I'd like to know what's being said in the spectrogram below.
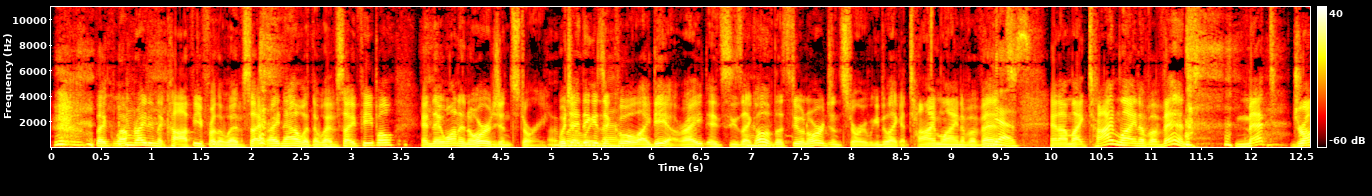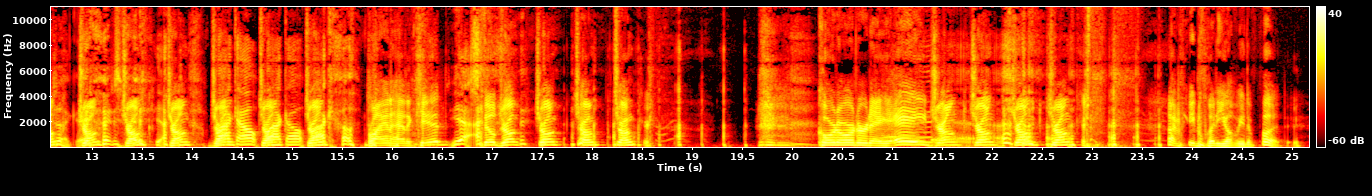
like I'm writing the copy for the website right now with the website people, and they want an origin story, which I think is a cool idea, right? It's he's like, oh, uh-huh. let's do an origin story. We can do like a timeline of events. Yes. And I'm like, timeline of events. Met, drunk, drunk, drunk, Yeah. drunk, drunk, Blackout, drunk, blackout, drunk. blackout. Brian had a kid. Yeah. Still drunk, drunk, drunk, drunk. Court ordered AA, drunk, drunk, drunk, drunk. I mean, what do you want me to put?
